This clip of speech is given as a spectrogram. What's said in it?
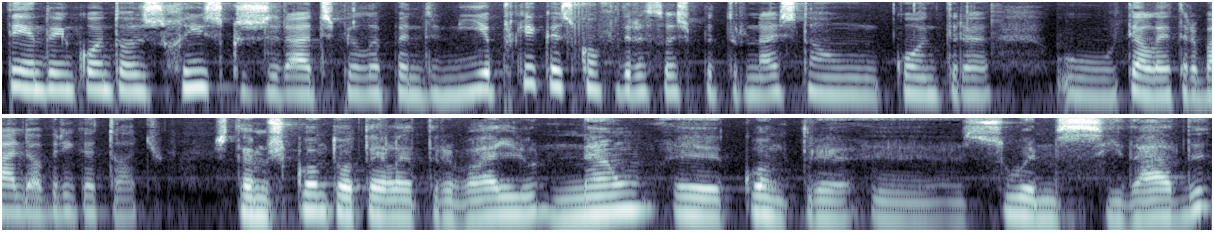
Tendo em conta os riscos gerados pela pandemia, por que é que as confederações patronais estão contra o teletrabalho obrigatório? Estamos contra o teletrabalho, não eh, contra eh, a sua necessidade,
